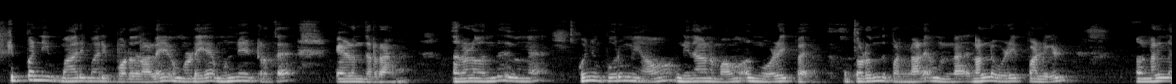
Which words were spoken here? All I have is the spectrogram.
ஸ்கிப் பண்ணி மாறி மாறி போகிறதுனாலே இவங்களுடைய முன்னேற்றத்தை இழந்துடுறாங்க. அதனால் வந்து இவங்க கொஞ்சம் பொறுமையாகவும் நிதானமாகவும் அவங்க உழைப்பை தொடர்ந்து பண்ணாலே அவங்க ந- நல்ல உழைப்பாளிகள் நல்ல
